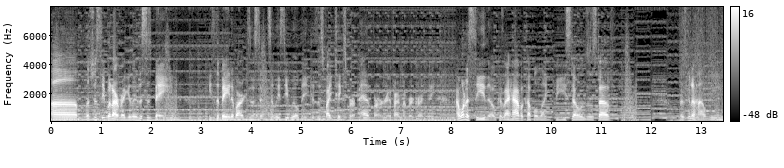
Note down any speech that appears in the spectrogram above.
Um, let's just see what our regular... This is Bane. The bane of our existence. At least he will be, because this fight takes forever, if I remember correctly. I want to see, though, because I have a couple, like, B stones and stuff. That's going to help me.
